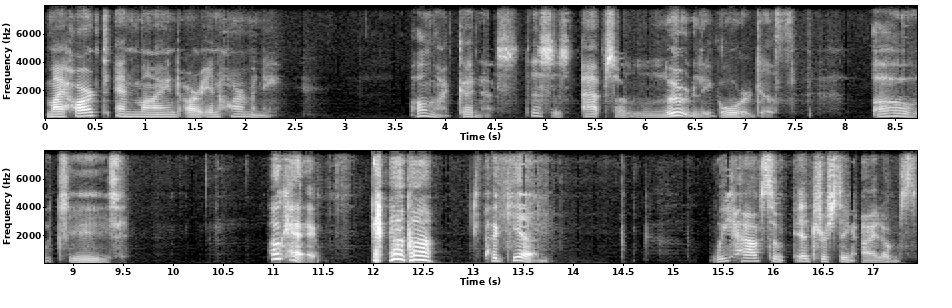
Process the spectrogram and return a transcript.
my heart and mind are in harmony. Oh my goodness, this is absolutely gorgeous. Oh, geez. Okay. Again, we have some interesting items.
